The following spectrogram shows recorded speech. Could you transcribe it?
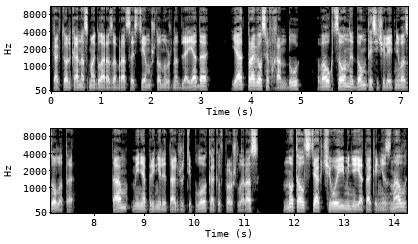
Как только она смогла разобраться с тем, что нужно для яда, я отправился в Ханду, в аукционный дом тысячелетнего золота. Там меня приняли так же тепло, как и в прошлый раз, но толстяк, чего имени я так и не знал,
